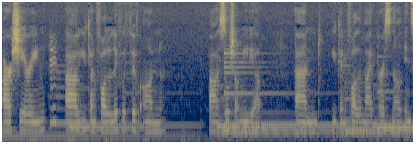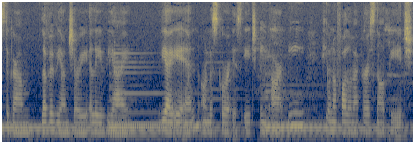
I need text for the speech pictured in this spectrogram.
are sharing. Uh, you can follow Live with Viv on uh, social media, and you can follow my personal Instagram, La Vivian Shere, L A V I V I A N underscore S H E R E. If you wanna follow my personal page,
